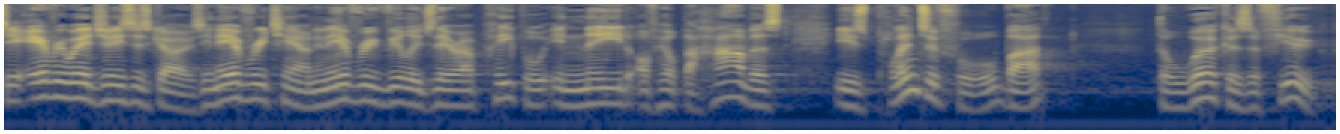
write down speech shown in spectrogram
See, everywhere Jesus goes, in every town, in every village, there are people in need of help. The harvest is plentiful, but the workers are few.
